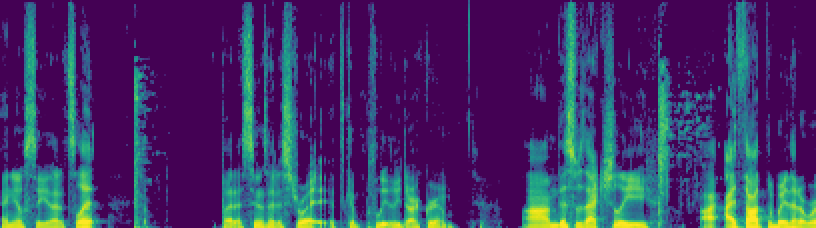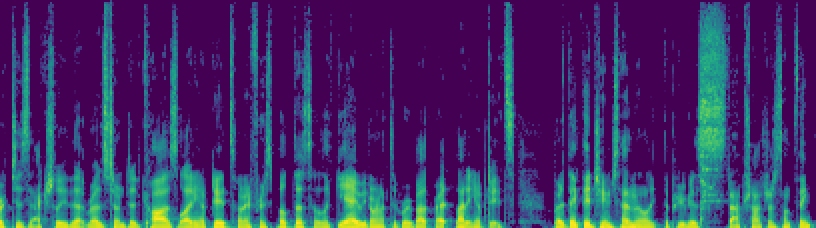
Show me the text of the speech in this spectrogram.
and you'll see that it's lit. But as soon as I destroy it, it's completely dark room. Um, this was actually, I, I thought the way that it worked is actually that Redstone did cause lighting updates when I first built this. I was like, yeah, we don't have to worry about lighting updates. But I think they changed that in like the previous snapshot or something.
